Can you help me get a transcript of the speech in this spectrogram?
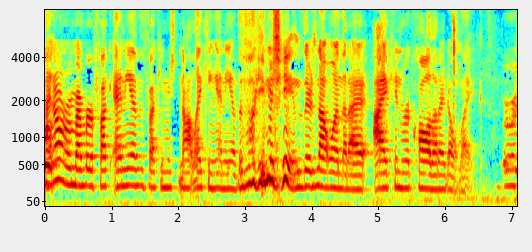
I don't remember fuck any of the fucking mach- not liking any of the fucking machines. There's not one that I I can recall that I don't like. Or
